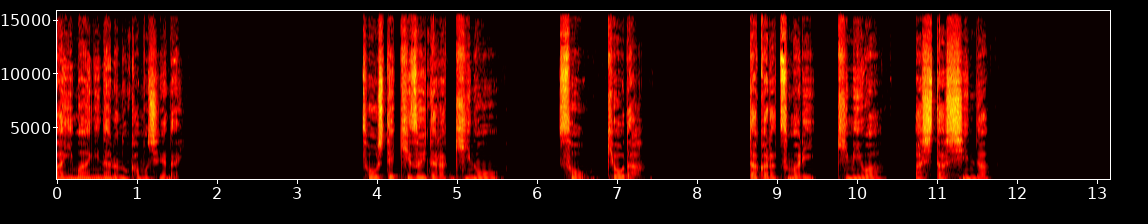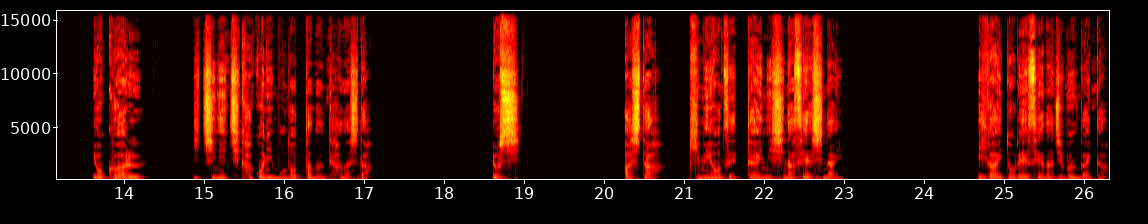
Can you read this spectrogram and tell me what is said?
曖昧になるのかもしれない。そうして気づいたら昨日、そう今日だ。だからつまり君は明日死んだ。よくある一日過去に戻ったなんて話だ。よし。明日君を絶対に死なせやしない。意外と冷静な自分がいた。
